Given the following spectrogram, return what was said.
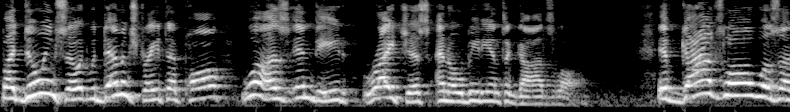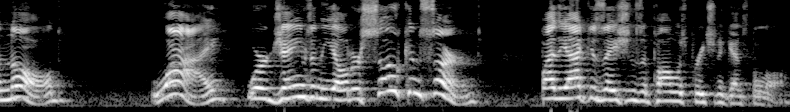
By doing so, it would demonstrate that Paul was indeed righteous and obedient to God's law. If God's law was annulled, why were James and the elders so concerned by the accusations that Paul was preaching against the law?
